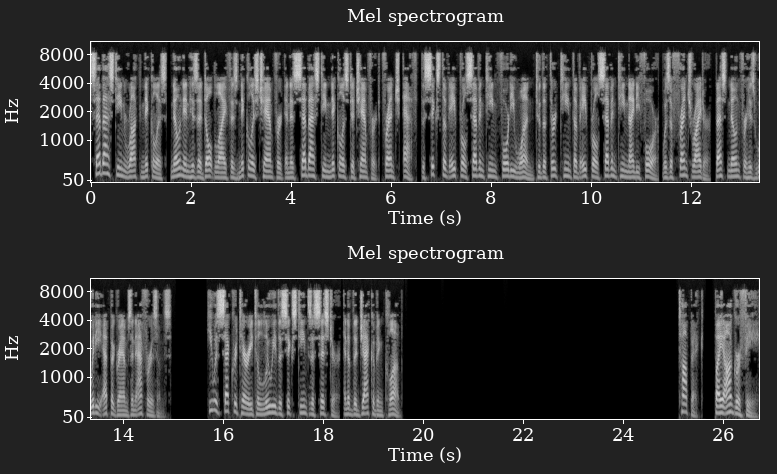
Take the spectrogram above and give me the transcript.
Sébastien Roch Nicolas, known in his adult life as Nicolas Chamfort and as Sébastien Nicolas de Chamfort French, F., 6 April 1741 – to the 13 April 1794, was a French writer, best known for his witty epigrams and aphorisms. He was secretary to Louis XVI's sister, and of the Jacobin Club. Biography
